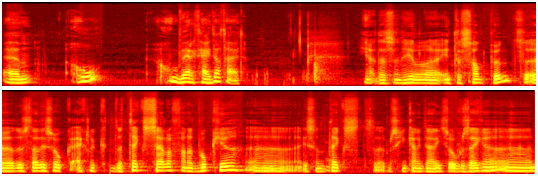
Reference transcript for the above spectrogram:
Um, hoe, hoe werkt hij dat uit? Ja, dat is een heel uh, interessant punt. Uh, dus dat is ook eigenlijk de tekst zelf van het boekje. Uh, is een tekst, misschien kan ik daar iets over zeggen ehm,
